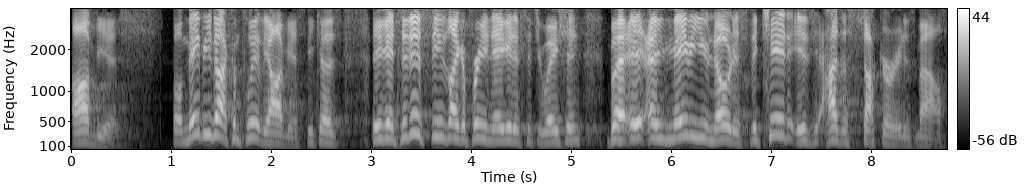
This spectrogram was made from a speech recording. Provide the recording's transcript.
Obvious. Well, maybe not completely obvious because, again, to this seems like a pretty negative situation, but it, maybe you notice the kid is, has a sucker in his mouth.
